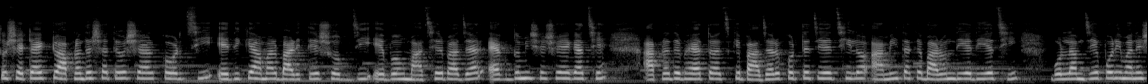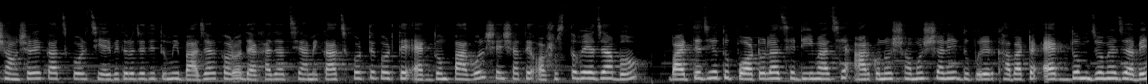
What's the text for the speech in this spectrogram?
তো সেটা একটু আপনাদের সাথেও শেয়ার করছি। এদিকে আমার বাড়িতে সবজি এবং মাছের বাজার একদমই শেষ হয়ে গেছে। আপনাদের ভাইয়া তো আজকে বাজারও করতে চেয়েছিল, আমি তাকে বারণ দিয়ে দিয়েছি। বললাম, যে পরিমাণে সংসারের কাজ করছি, এর ভিতরে যদি তুমি বাজার করো, দেখা যাচ্ছে আমি কাজ করতে করতে একদম পাগল, সেই সাথে অসুস্থ হয়ে যাব। বাড়িতে যেহেতু পটল আছে, ডিম আছে, আর কোনো সমস্যা নেই, দুপুরের খাবারটা একদম জমে যাবে,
